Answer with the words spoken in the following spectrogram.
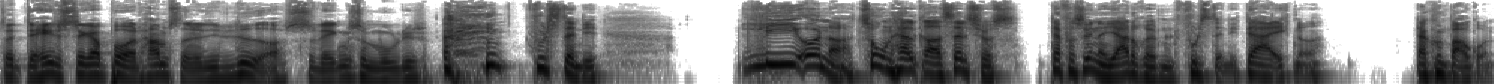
Så det er helt sikkert på, at hamsterne de lider så længe som muligt. Fuldstændig. Lige under 2,5 grader Celsius, der forsvinder hjerterytmen fuldstændig. Der er ikke noget. Der er kun baggrund.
